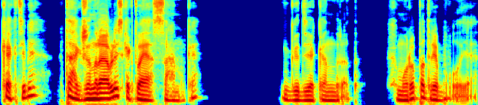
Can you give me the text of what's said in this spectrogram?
«Как тебе? Так же нравлюсь, как твоя самка?» «Где Кондрат?» — хмуро потребовал я.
